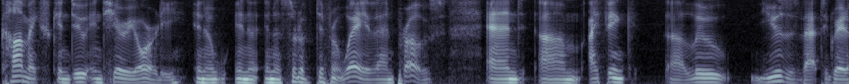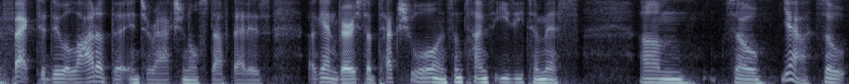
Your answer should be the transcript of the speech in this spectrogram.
comics can do interiority in a in a in a sort of different way than prose. And um, I think uh, Liew uses that to great effect to do a lot of the interactional stuff that is again very subtextual and sometimes easy to miss. Um, so yeah, so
